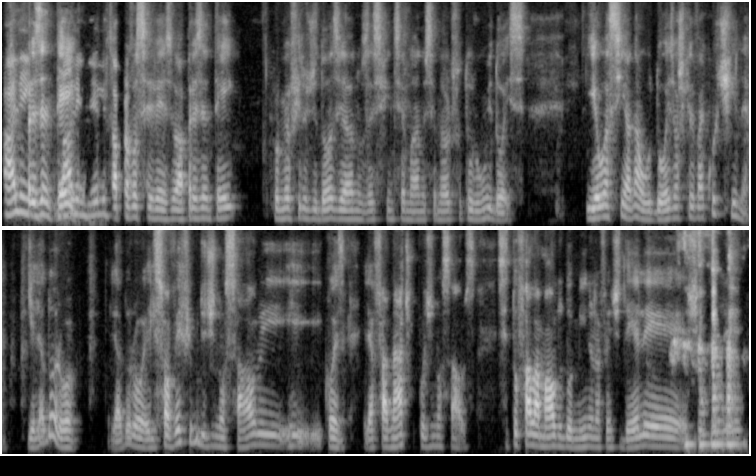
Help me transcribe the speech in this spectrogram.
Alien, apresentei, Alien dele. só para você ver, eu apresentei pro meu filho de 12 anos esse fim de semana, o Senhor do Futuro 1 e 2. E eu assim, ah, não, o 2 eu acho que ele vai curtir, né? E ele adorou. Ele adorou. Ele só vê filme de dinossauro e, e, coisa. Ele é fanático por dinossauros. Se tu fala mal do domínio na frente dele, ele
